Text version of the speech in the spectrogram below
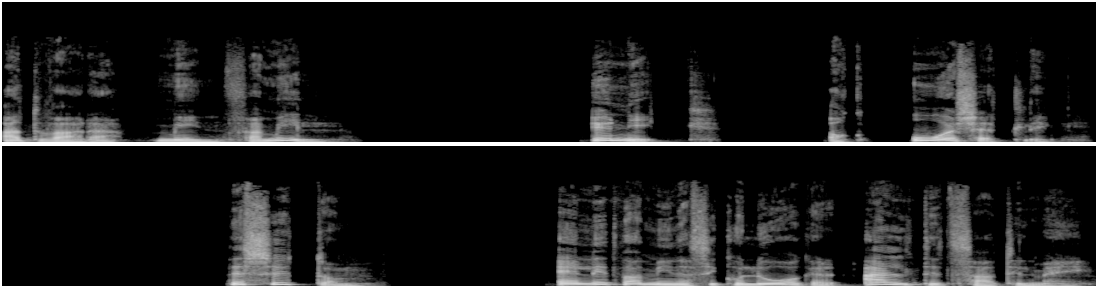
att vara min familj. Unik och oersättlig. Dessutom, enligt vad mina psykologer alltid sa till mig,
